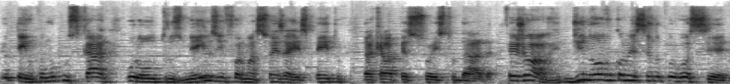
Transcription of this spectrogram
eu tenho como buscar por outros meios informações a respeito daquela pessoa estudada. Feijó, de novo começando por você.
